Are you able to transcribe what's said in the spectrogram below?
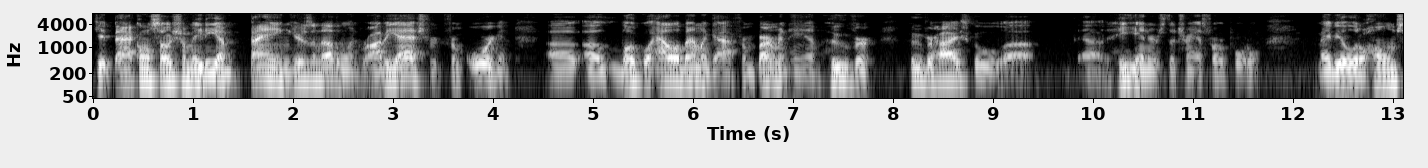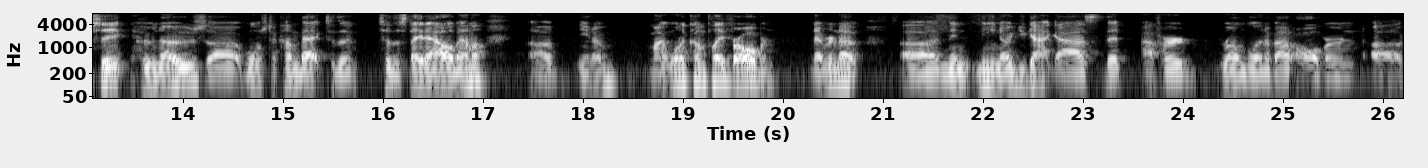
get back on social media. Bang! Here's another one. Robbie Ashford from Oregon, uh, a local Alabama guy from Birmingham, Hoover Hoover High School. Uh, uh, he enters the transfer portal maybe a little homesick. Who knows? Uh, wants to come back to the to the state of Alabama. Uh, you know, might want to come play for Auburn. Never know. Uh, and then you know you got guys that I've heard rumbling about Auburn. Uh,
